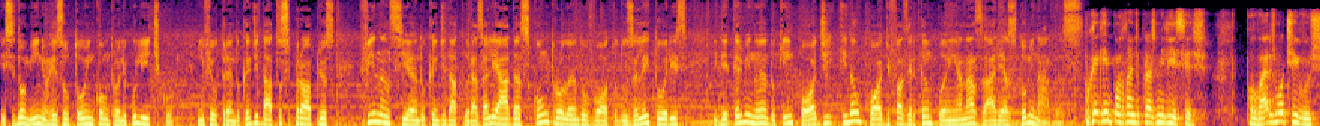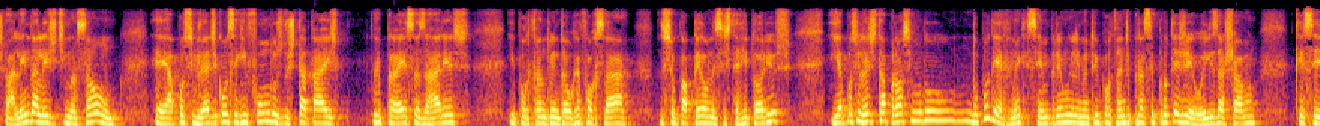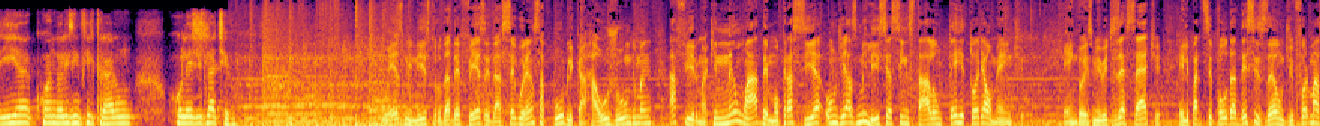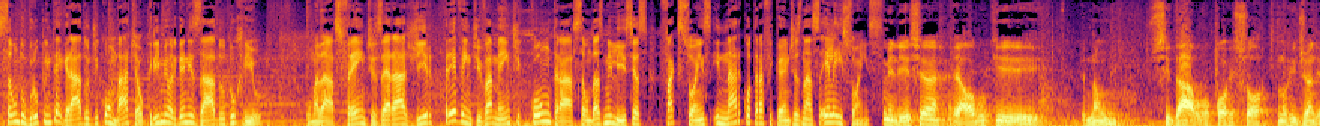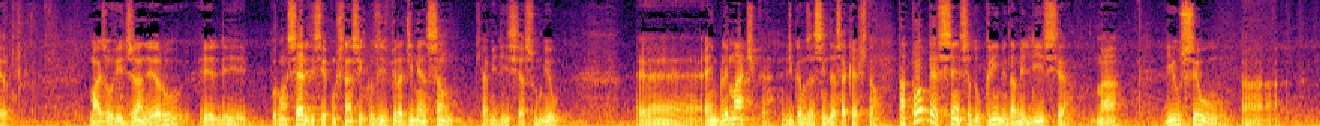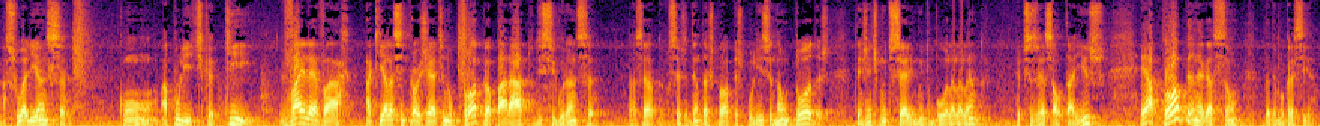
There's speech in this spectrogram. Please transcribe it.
Esse domínio resultou em controle político, infiltrando candidatos próprios, financiando candidaturas aliadas, controlando o voto dos eleitores e determinando quem pode e não pode fazer campanha nas áreas dominadas. Por que é importante para as milícias? Por vários motivos. Além da legitimação, é a possibilidade de conseguir fundos dos estatais né, para essas áreas e, portanto, então reforçar o seu papel nesses territórios e a possibilidade de estar próximo do, do poder, né, que sempre é um elemento importante para se proteger. Ou eles achavam que seria quando eles infiltraram o legislativo. O ex-ministro da Defesa e da Segurança Pública, Raul Jungmann, afirma que não há democracia onde as milícias se instalam territorialmente. Em 2017, ele participou da decisão de formação do Grupo Integrado de Combate ao Crime Organizado do Rio. Uma das frentes era agir preventivamente contra a ação das milícias, facções e narcotraficantes nas eleições. Milícia é algo que não se dá ou ocorre só no Rio de Janeiro. Mas o Rio de Janeiro, ele, por uma série de circunstâncias, inclusive pela dimensão que a milícia assumiu, é, é emblemática, digamos assim, dessa questão. A própria essência do crime da milícia né, e o seu, a, a sua aliança com a política, que vai levar a que ela se projete no próprio aparato de segurança, tá certo? Ou seja, dentro das próprias polícias, não todas, tem gente muito séria e muito boa lá dentro, é preciso ressaltar isso, é a própria negação da democracia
